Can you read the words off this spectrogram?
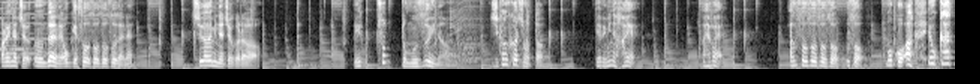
あれになっちゃう。うん、だよね。オッケー、そうそうそうそうだよね。違う意味になっちゃうから、え、ちょっとむずいな。時間かかっちまった。やべ、みんな早い。あ、やばい。あ、嘘嘘嘘嘘嘘。もうこう、あ、よかっ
